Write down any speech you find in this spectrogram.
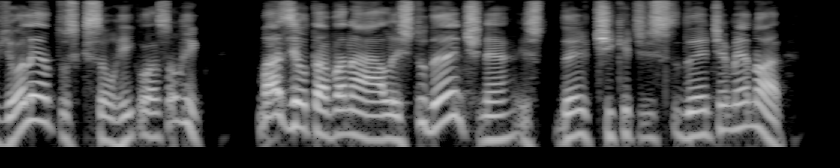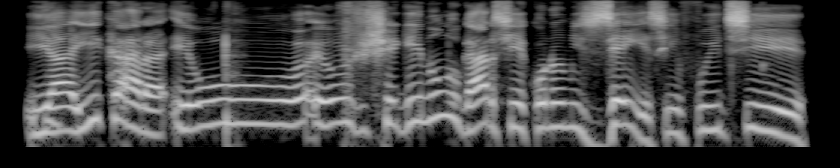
violento. Os que são ricos lá são ricos. Mas eu tava na ala estudante, né? Estudante, ticket de estudante é menor. E aí, cara, eu, eu cheguei num lugar, assim, economizei, assim, fui disse:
